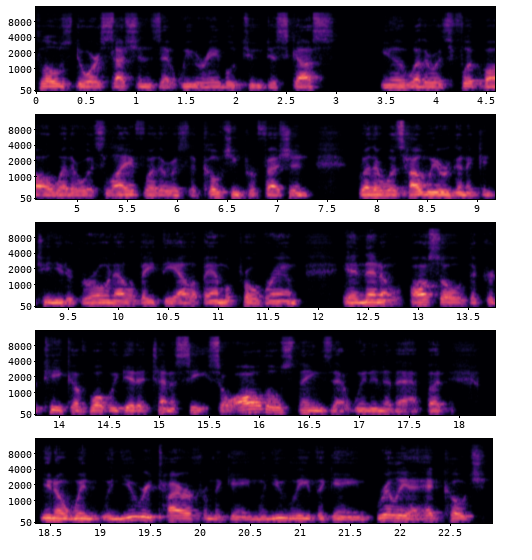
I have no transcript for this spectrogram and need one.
closed door sessions that we were able to discuss, you know, whether it was football, whether it was life, whether it was the coaching profession, whether it was how we were going to continue to grow and elevate the Alabama program, and then also the critique of what we did at Tennessee. So all those things that went into that. But you know, when when you retire from the game, when you leave the game, really a head coach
